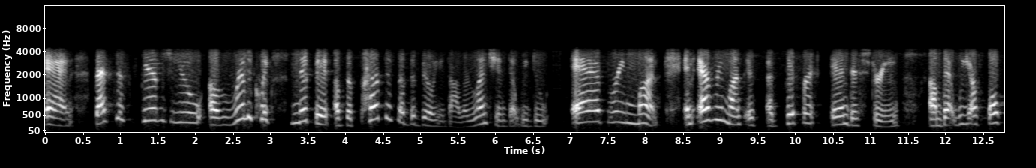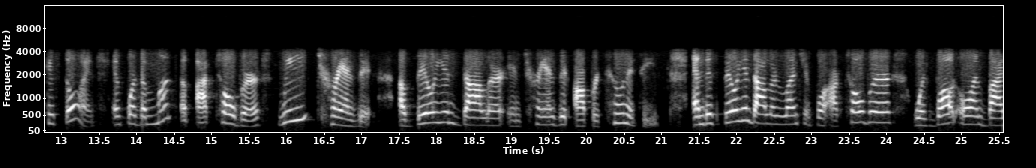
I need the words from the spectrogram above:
And that just gives you a really quick snippet of the purpose of the billion dollar luncheon that we do every month. And every month is a different industry um, that we are focused on. And for the month of October, we transit a billion dollar in transit opportunities. And this billion dollar luncheon for October was bought on by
